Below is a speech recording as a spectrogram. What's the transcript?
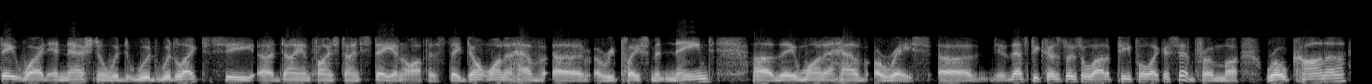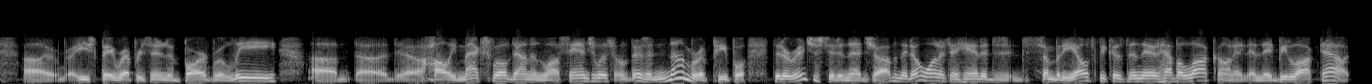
statewide and national, would would would like to see uh, Dianne Feinstein stay in office. They don't want to have uh, a replacement named. Uh, they want to have a race. Uh, that's because there's a lot of people, like I said, from uh, uh, East Bay Representative Barbara Lee, um, uh, uh, Holly Maxwell down in Los Angeles. There's a number of people people that are interested in that job and they don't want it to hand it to somebody else because then they'd have a lock on it and they'd be locked out.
